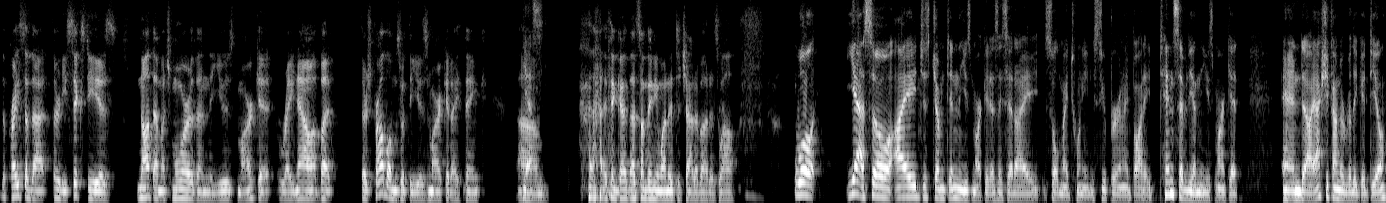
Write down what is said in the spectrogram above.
the price of that 3060 is not that much more than the used market right now. But there's problems with the used market, I think. Um, Yes. I think that's something you wanted to chat about as well. Well, yeah. So I just jumped in the used market. As I said, I sold my 2080 Super and I bought a 1070 on the used market. And uh, I actually found a really good deal.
